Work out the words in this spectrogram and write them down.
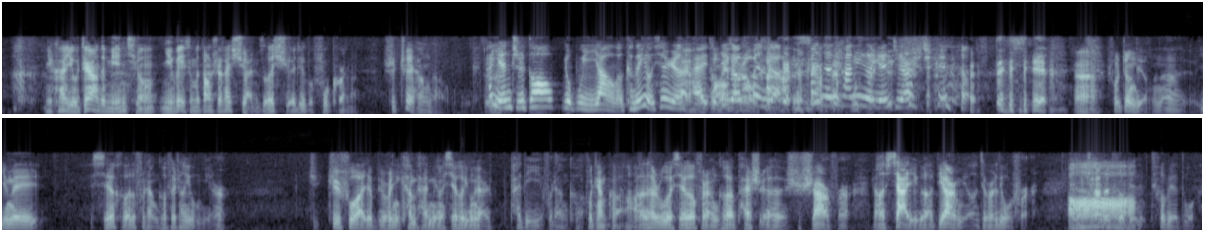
你看有这样的民情，你为什么当时还选择学这个妇科呢？是这样的，他颜值高又不一样了，可能有些人还特别想奔着 奔着他那个颜值而去的。对对对，嗯，说正经的呢，因为协和的妇产科非常有名据据说啊，就比如说你看排名，协和永远是排第一妇产科。妇产科啊，然后他如果协和妇产科排十呃十十二分，然后下一个第二名就是六分，哦，差的特别特别多。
